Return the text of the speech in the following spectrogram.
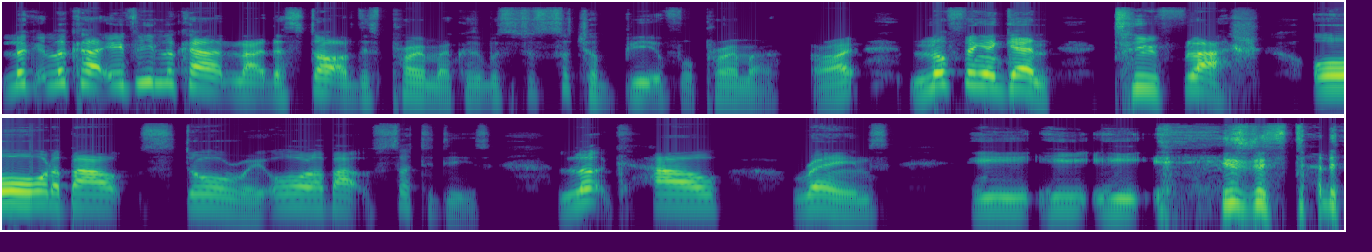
Look, look at if you look at like the start of this promo because it was just such a beautiful promo. All right, nothing again too flash. All about story, all about subtleties. Look how Reigns he he he he's just standing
